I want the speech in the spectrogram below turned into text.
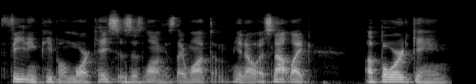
feeding people more cases as long as they want them. You know, it's not like a board game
